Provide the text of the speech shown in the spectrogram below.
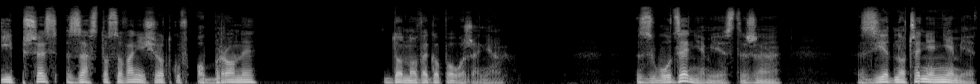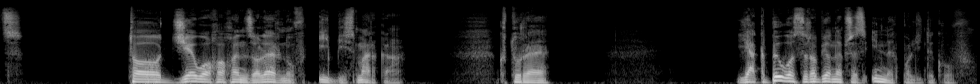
i przez zastosowanie środków obrony do nowego położenia. Złudzeniem jest, że zjednoczenie Niemiec to dzieło Hohenzollernów i Bismarcka, które, jak było zrobione przez innych polityków,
